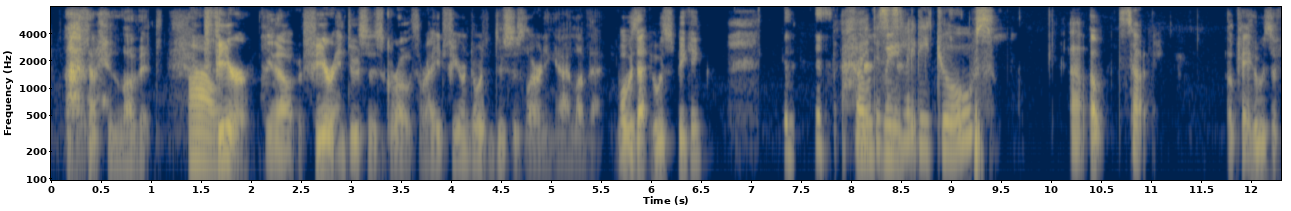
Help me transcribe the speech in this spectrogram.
I love it. wow Fear, you know, fear induces growth, right? Fear induces learning. I love that. What was that? Who was speaking? Hi, this is Lady Jules. Oh, Oh, sorry. okay. Who was the?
